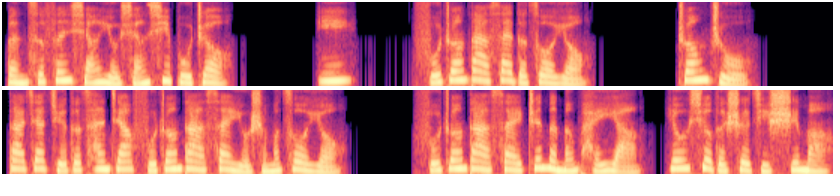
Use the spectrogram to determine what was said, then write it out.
本次分享有详细步骤。一、服装大赛的作用。庄主，大家觉得参加服装大赛有什么作用？服装大赛真的能培养优秀的设计师吗？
